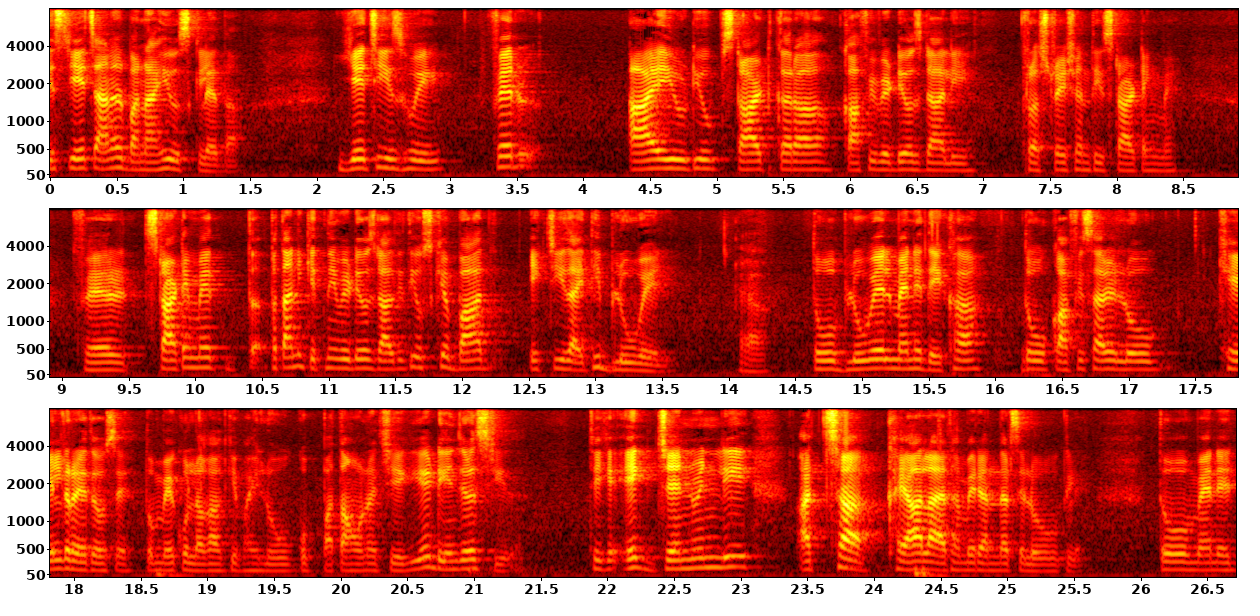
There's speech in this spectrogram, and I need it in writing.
इस ये चैनल बना ही उसके लिए था। ये चीज़ हुई। फिर आए यूट्यूब स्टार्ट करा काफ़ी वीडियोस डाली। फ्रस्ट्रेशन थी स्टार्टिंग में। फिर स्टार्टिंग में पता नहीं कितनी वीडियोस डालती थी उसके बाद एक चीज़ आई थी ब्लू वेल तो ब्लू वेल मैंने देखा तो काफ़ी सारे लोग खेल रहे थे उसे तो मेरे को लगा कि भाई लोगों को पता होना चाहिए कि ये डेंजरस चीज़ है। ठीक है एक जेनविनली अच्छा ख्याल आया था मेरे अंदर से लोगों के लिए। तो मैंने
